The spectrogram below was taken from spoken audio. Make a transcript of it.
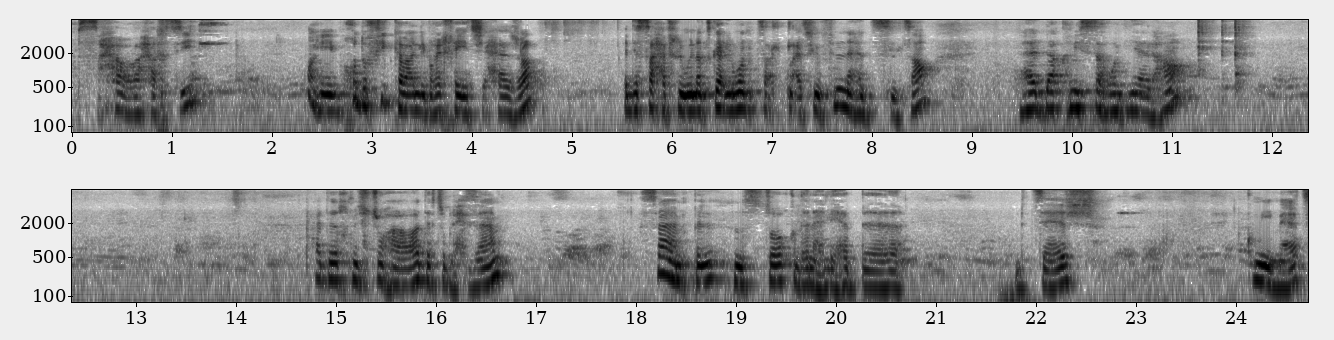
بالصحة والراحة أختي المهم خذوا فكرة اللي بغى يخيط شي حاجة هذه الصحف اللوينات كاع اللوان طلعت فيهم فنه هاد السلسة هذا قميص هو ديالها هذا خميس جوهره درتو بالحزام سامبل من السوق درنا عليها ب بالتاج كميمات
